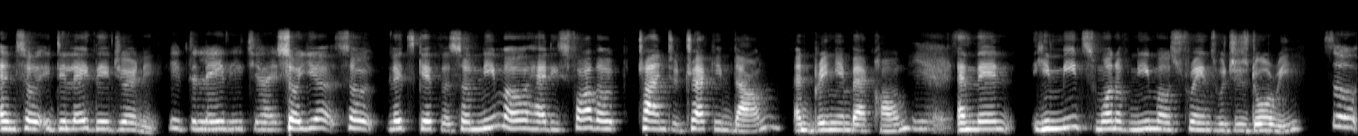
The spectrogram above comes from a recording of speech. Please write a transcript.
And so it delayed their journey. It delayed their journey. So yeah, so let's get this. So Nemo had his father trying to track him down and bring him back home. Yes. And then he meets one of Nemo's friends, which is Dory. So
